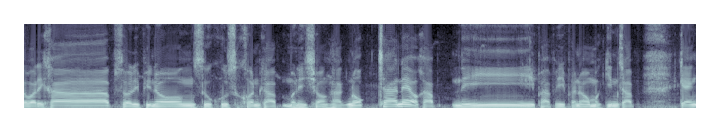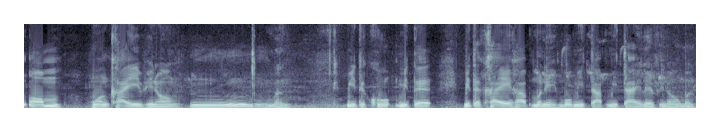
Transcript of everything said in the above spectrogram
สวัสดีครับ สวัสดีพี่น้องสุขุสุคนครับวันนี้ช่องฮักนกชาแนลครับ นี่พาพี่พี่น้องมากินครับ แกงออมห่วงไข่พี่น้องอืมเบิ่งมีแต่โคมีแต่มีแต่ไข่ครับมือนี้บ่มีตับมีไตเลยพี่น้องเบิ่ง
